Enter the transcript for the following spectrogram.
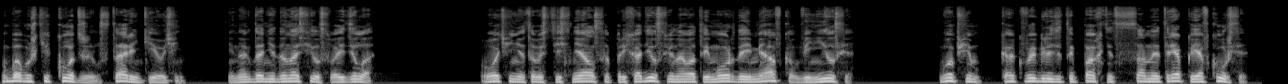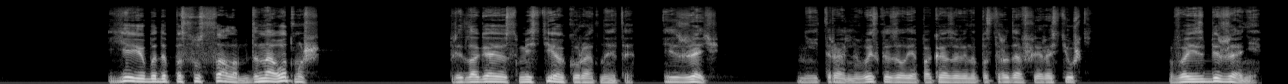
У бабушки кот жил, старенький очень. Иногда не доносил свои дела. Очень этого стеснялся, приходил с виноватой мордой и мявкал, винился. В общем, как выглядит и пахнет ссаная тряпка, я в курсе. Ею бы да по сусалам, да наотмашь. Предлагаю смести аккуратно это и сжечь. Нейтрально высказал я, показывая на пострадавшие растюшки. Во избежание.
